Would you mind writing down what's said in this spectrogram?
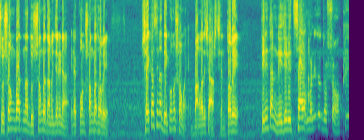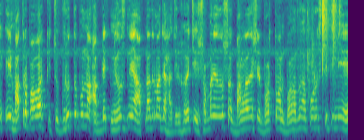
সুসংবাদ না দুঃসংবাদ আমি জানি না এটা কোন সংবাদ হবে। শেখ হাসিনা যে কোনো সময় বাংলাদেশে আসছেন। তবে তিনি তার নিজের ইচ্ছায় সম্মানিত দর্শক, এই মাত্র পাওয়া কিছু গুরুত্বপূর্ণ আপডেট নিউজ নিয়ে আপনাদের মাঝে হাজির হয়েছি। সম্মানিত দর্শক, বাংলাদেশের বর্তমান ভয়াবহ পরিস্থিতি নিয়ে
